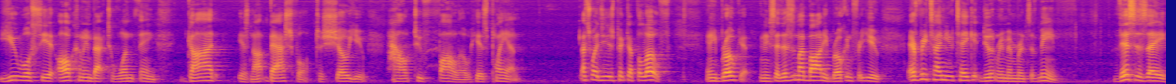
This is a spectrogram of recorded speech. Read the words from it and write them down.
you will see it all coming back to one thing God is not bashful to show you how to follow his plan. That's why Jesus picked up the loaf and he broke it. And he said, This is my body broken for you. Every time you take it, do it in remembrance of me. This is a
